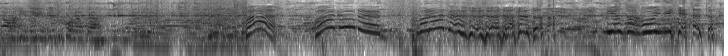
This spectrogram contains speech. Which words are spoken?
Ja han hinner ju. Vi får kolla sen. Vad? Vad är det? Vad är det? Dia sembunyi. Oh.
